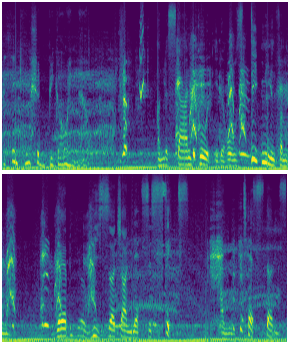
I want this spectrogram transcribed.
I think you should be going now. Understand good, it holds deep meaning for me now. Be your research on Nexus 6? And your test studies,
